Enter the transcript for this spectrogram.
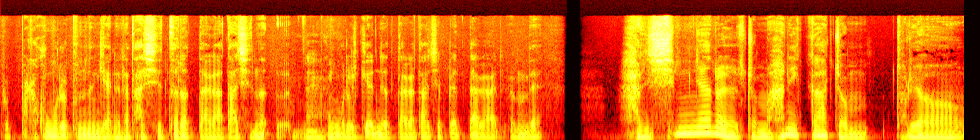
국- 바로 국물을 붓는 게 아니라 다시 들었다가 다시 넣- 네. 국물을 끼얹었다가 다시 뺐다가 그런데 한 10년을 좀 하니까 좀 토렴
